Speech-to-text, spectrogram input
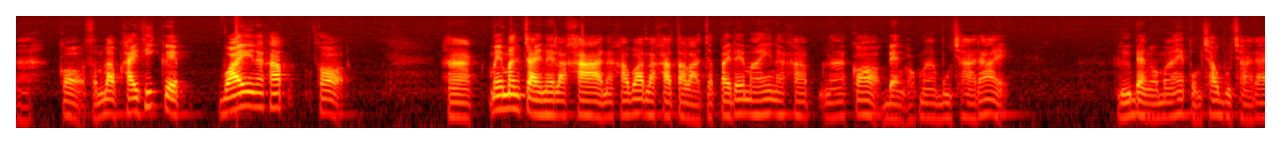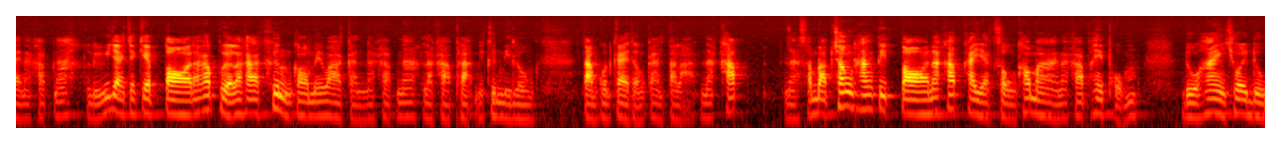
อะก็สำหรับใครที่เก็บไว้นะครับ ก็หากไม่มั่นใจในราคานะครับ ว่าราคาตลาดจะไปได้ไหมนะครับนะก็แบ่งออกมาบูชาได้ หรือแบ่งออกมาให้ผมเช่าบูชาได้นะครับนะหรืออยากจะเก็บต่อนะครับเผื่อราคาขึ้นก็ไม่ว่ากันนะครับนะราคาพระมีขึ้นมีลงตามกลไกของการตลาดนะครับนะสำหรับช่องทางติดต่อนะครับ ใครอยากส่งเข้ามานะครับ ให้ผม ดูให้ช่วยดู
